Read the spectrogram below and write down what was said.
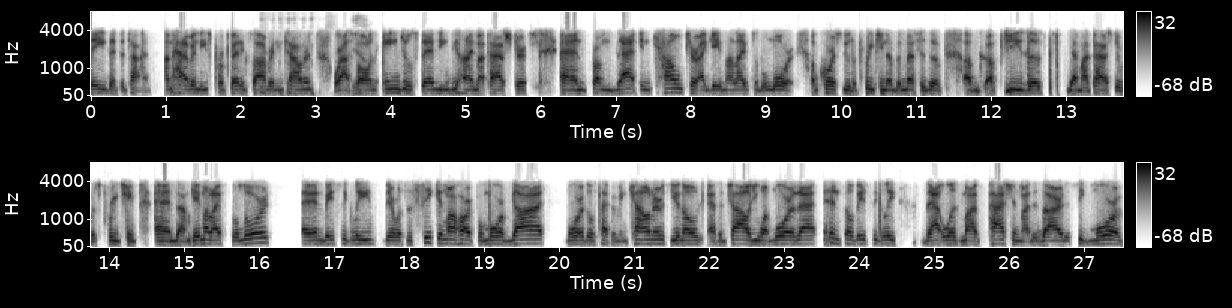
saved at the time. I'm having these prophetic sovereign encounters where I saw an angel standing behind my pastor. And from that encounter, I gave my life to the Lord. Of course, through the preaching of the message of, of, of Jesus that my pastor was preaching, and um, gave my life to the Lord. And basically, there was a seek in my heart for more of God more of those type of encounters. You know, as a child, you want more of that. And so basically, that was my passion, my desire to seek more of,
